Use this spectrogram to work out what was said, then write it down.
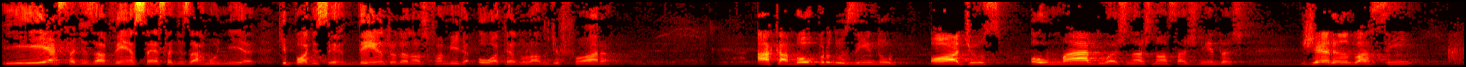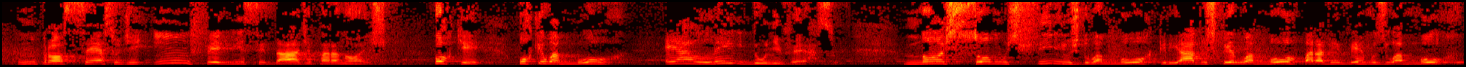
e essa desavença, essa desarmonia, que pode ser dentro da nossa família ou até do lado de fora, acabou produzindo ódios ou mágoas nas nossas vidas, gerando assim um processo de infelicidade para nós. Por quê? Porque o amor é a lei do universo. Nós somos filhos do amor, criados pelo amor para vivermos o amor.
